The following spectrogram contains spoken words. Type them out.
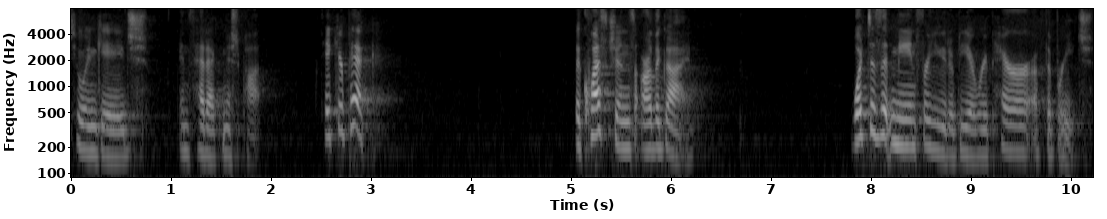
to engage in Tzedek Mishpat. Take your pick. The questions are the guide. What does it mean for you to be a repairer of the breach?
